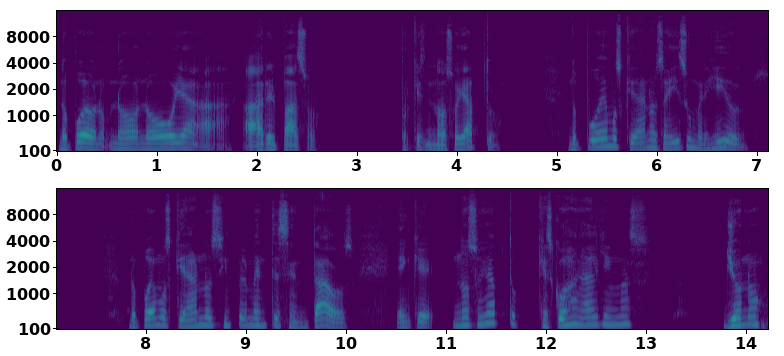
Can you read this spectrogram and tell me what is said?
no puedo, no, no, voy a dar el paso, porque no soy apto. No podemos quedarnos ahí sumergidos. No podemos quedarnos simplemente sentados en que no soy apto, que escojan a alguien más. Yo no.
